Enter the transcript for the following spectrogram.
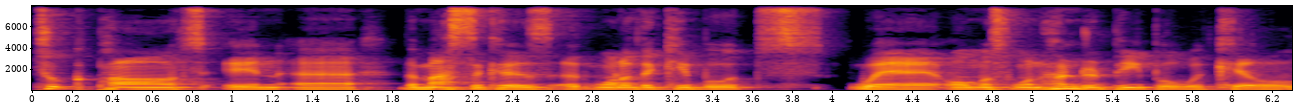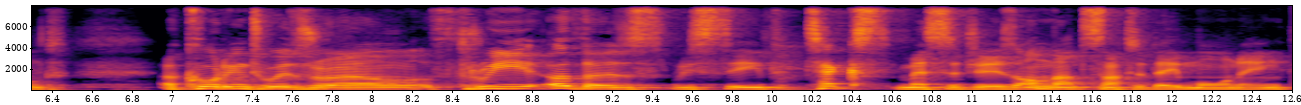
took part in uh, the massacres at one of the kibbutz where almost 100 people were killed. According to Israel, three others received text messages on that Saturday morning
